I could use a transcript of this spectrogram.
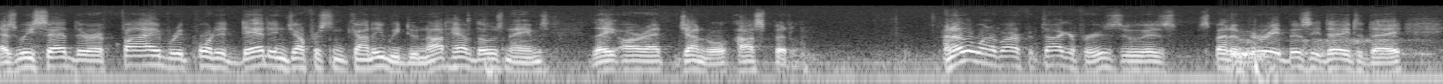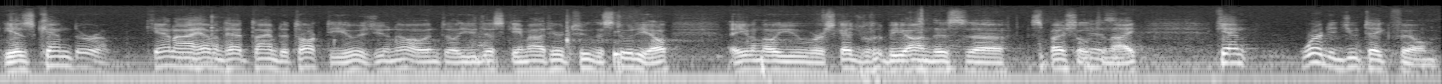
As we said, there are five reported dead in Jefferson County. We do not have those names. They are at General Hospital. Another one of our photographers who has spent a very busy day today is Ken Durham. Ken, I haven't had time to talk to you, as you know, until you just came out here to the studio, even though you were scheduled to be on this uh, special yes. tonight. Ken, where did you take film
